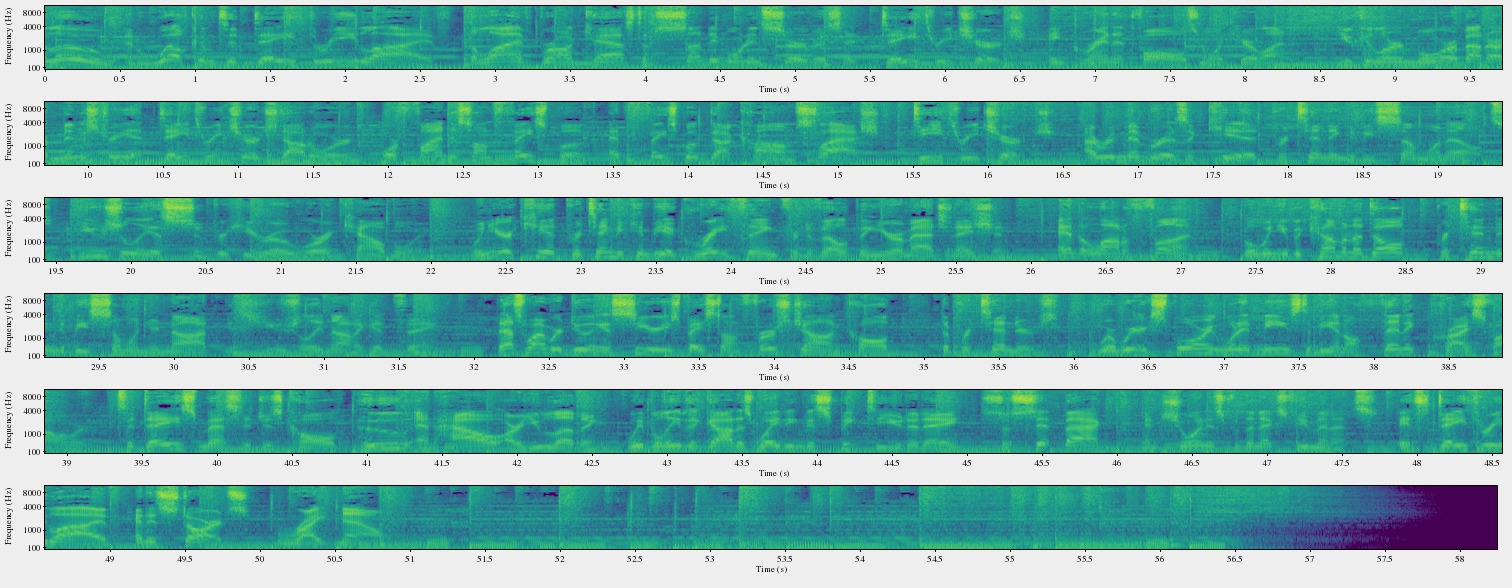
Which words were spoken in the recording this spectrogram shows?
Hello, and welcome to Day 3 Live, the live broadcast of Sunday morning service at Day 3 Church in Granite Falls, North Carolina. You can learn more about our ministry at day3church.org or find us on Facebook at facebook.com slash D3Church. I remember as a kid pretending to be someone else, usually a superhero or a cowboy. When you're a kid, pretending can be a great thing for developing your imagination and a lot of fun. But when you become an adult, pretending to be someone you're not is usually not a good thing. That's why we're doing a series based on 1 John called The Pretenders, where we're exploring what it means to be an authentic Christ follower. Today's message is called Who and How Are You Loving? We believe that God is waiting to speak to you today, so sit back and join us for the next few minutes. It's Day 3 Live, and it starts right now.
